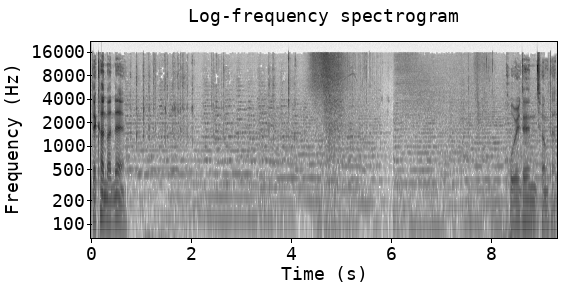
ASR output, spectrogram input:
네칸 맞네 골든 정답.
